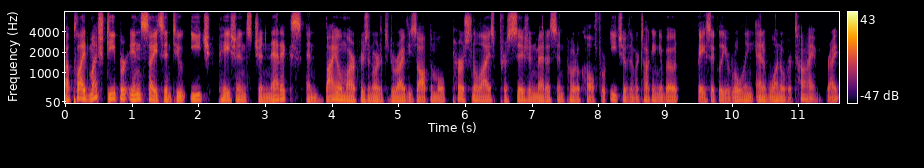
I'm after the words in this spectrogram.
applied much deeper insights into each patient's genetics and biomarkers in order to derive these optimal personalized precision medicine protocol for each of them. We're talking about basically a rolling N of one over time, right?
